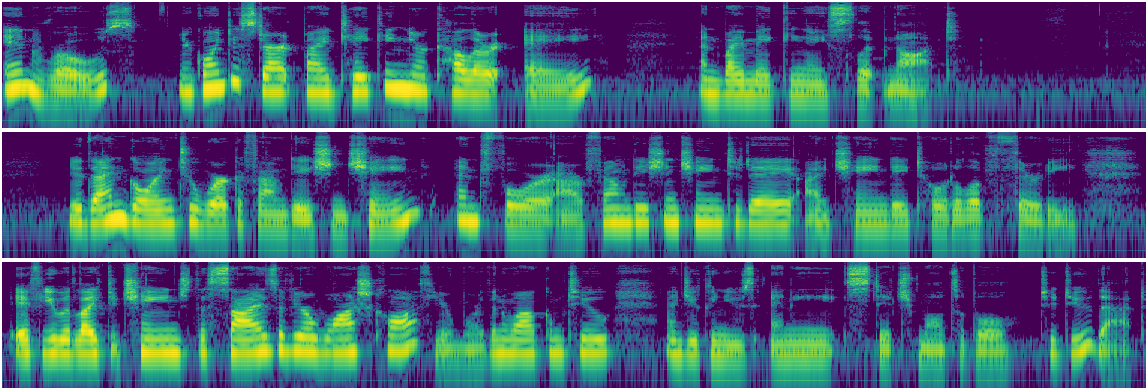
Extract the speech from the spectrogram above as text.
in rows. You're going to start by taking your color A and by making a slip knot. You're then going to work a foundation chain and for our foundation chain today I chained a total of 30. If you would like to change the size of your washcloth you're more than welcome to and you can use any stitch multiple to do that.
